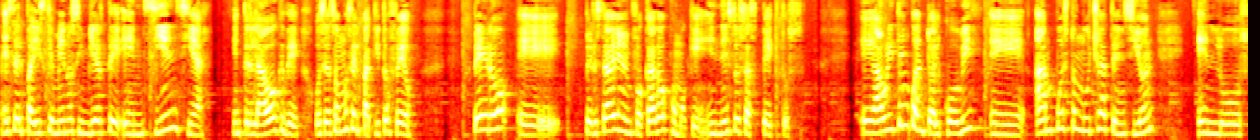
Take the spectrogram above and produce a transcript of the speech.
es el país que menos invierte en ciencia entre la OCDE, o sea, somos el patito feo. Pero eh, pero estaba enfocado como que en esos aspectos. Eh, ahorita en cuanto al COVID, eh, han puesto mucha atención en los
